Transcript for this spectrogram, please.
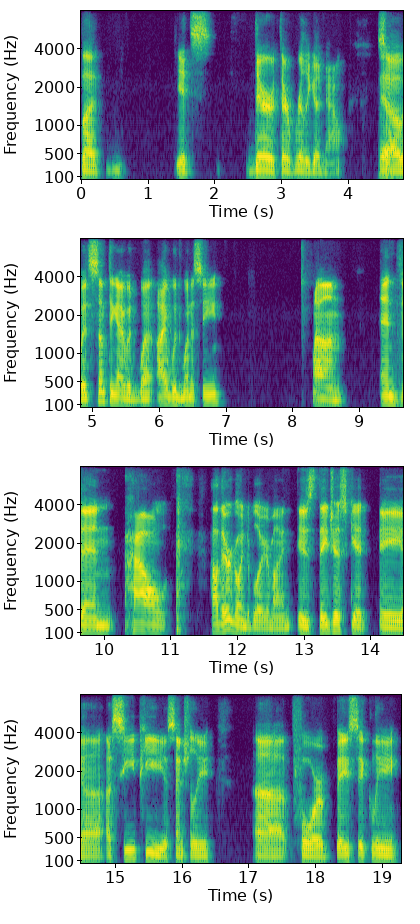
but it's they're they're really good now. So it's something I would want I would want to see. Um, and then how how they're going to blow your mind is they just get a uh, a CP essentially uh, for basically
